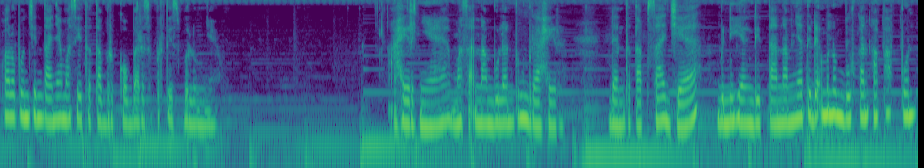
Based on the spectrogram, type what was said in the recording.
Walaupun cintanya masih tetap berkobar seperti sebelumnya. Akhirnya, masa enam bulan pun berakhir, dan tetap saja benih yang ditanamnya tidak menumbuhkan apa pun.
